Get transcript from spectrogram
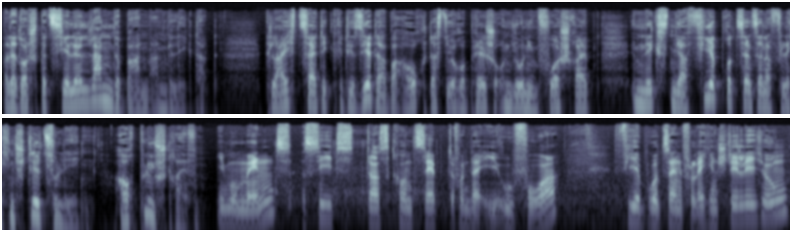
weil er dort spezielle Landebahnen angelegt hat. Gleichzeitig kritisiert er aber auch, dass die Europäische Union ihm vorschreibt, im nächsten Jahr vier Prozent seiner Flächen stillzulegen, auch Blühstreifen. Im Moment sieht das Konzept von der EU vor, vier Prozent Flächenstilllegung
